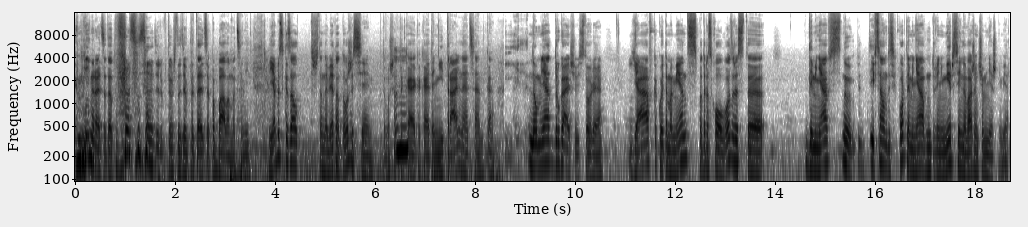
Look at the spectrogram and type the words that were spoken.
Мне не нравится этот вопрос, на самом деле, потому что тебя пытаются по баллам оценить. Я бы сказал, что, наверное, тоже 7, потому что mm-hmm. это такая какая-то нейтральная оценка. Но у меня другая еще история. Я в какой-то момент с подросткового возраста для меня, ну, и в целом до сих пор для меня внутренний мир сильно важен, чем внешний мир,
